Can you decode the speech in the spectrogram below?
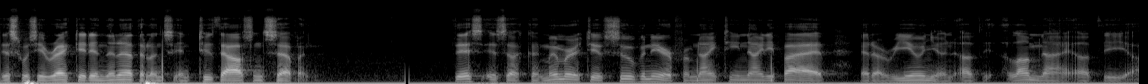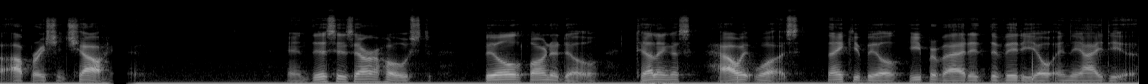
This was erected in the Netherlands in 2007. This is a commemorative souvenir from 1995 at a reunion of the alumni of the uh, Operation Chowhound. And this is our host, Bill Varnedoe telling us how it was. Thank you, Bill. He provided the video and the idea.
